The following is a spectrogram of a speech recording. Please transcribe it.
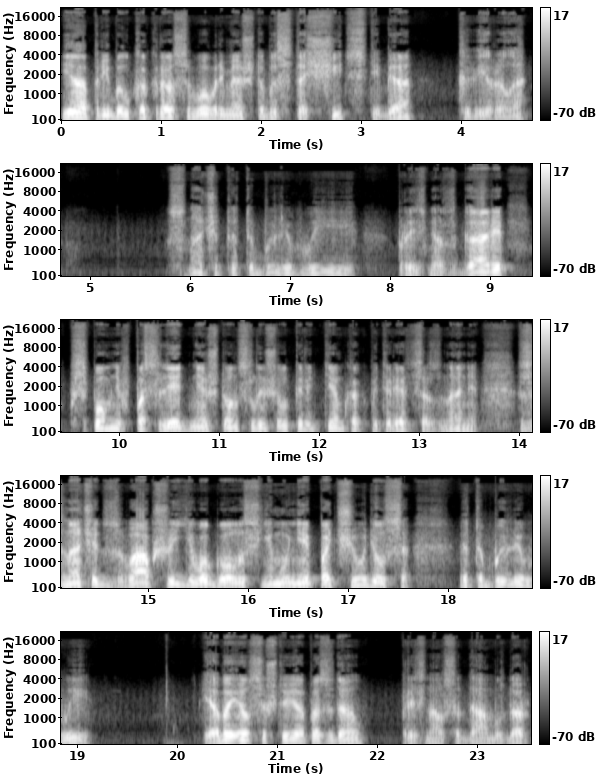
Я прибыл как раз вовремя, чтобы стащить с тебя Квирла. — Значит, это были вы, — произнес Гарри, вспомнив последнее, что он слышал перед тем, как потерять сознание. Значит, звавший его голос ему не почудился. Это были вы. Я боялся, что я опоздал, — признался Дамблдор.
